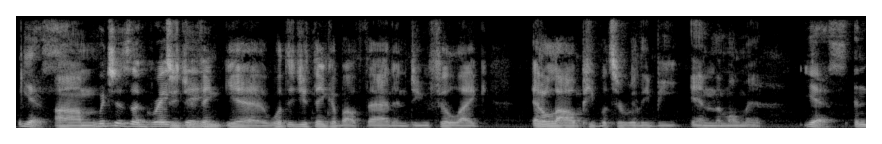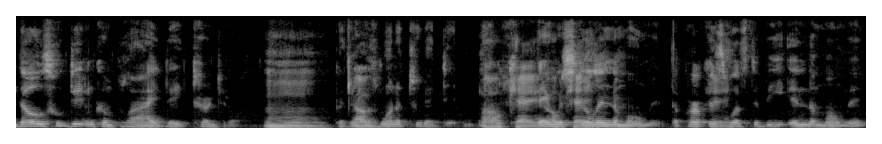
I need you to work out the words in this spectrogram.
yes, um, which is a great Did thing. you think? Yeah. What did you think about that? And do you feel like it allowed people to really be in the moment? Yes, and those who didn't comply, they turned it off Mm. because there Oh. was one or two that didn't. Okay. They were okay. still in the moment. The purpose Okay. was to be in the moment,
